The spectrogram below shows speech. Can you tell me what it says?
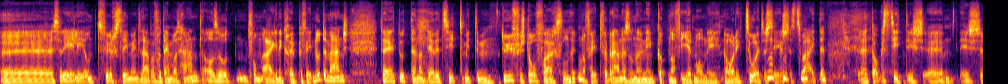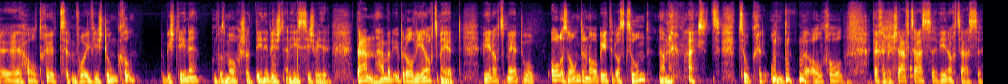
Äh, das Reli und das Füchsli müssen leben von dem, was sie haben, also vom eigenen Körperfett. Nur der Mensch, der tut dann an dieser Zeit mit dem tiefen Stoffwechsel nicht noch Fett verbrennen, sondern nimmt noch viermal mehr Nahrung zu. Das ist das Erste. Das Zweite, die äh, Tageszeit ist, äh, ist äh, halt kürzer. Um 5 Uhr ist dunkel du bist drinnen und was machst du, wenn du drinnen bist, dann isst du wieder. Dann haben wir überall Weihnachtsmärkte. Weihnachtsmärkte, wo alles andere anbieten als gesund, nämlich meistens Zucker und äh, Alkohol. Dann können wir Geschäftsessen, Weihnachtsessen.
